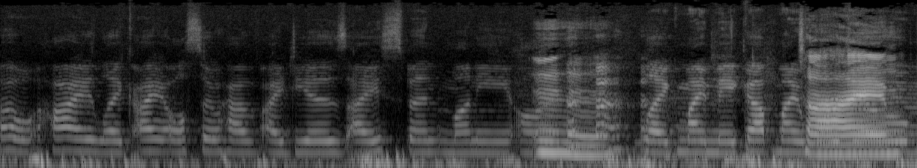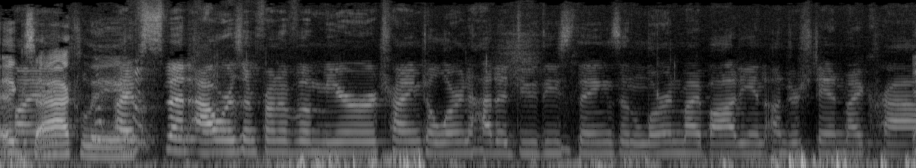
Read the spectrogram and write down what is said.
oh hi, like I also have ideas. I spent money on Mhm. like my makeup, my Time, wardrobe, my- exactly. I've spent hours in front of a mirror trying to learn how to do these things and learn my body and understand my craft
